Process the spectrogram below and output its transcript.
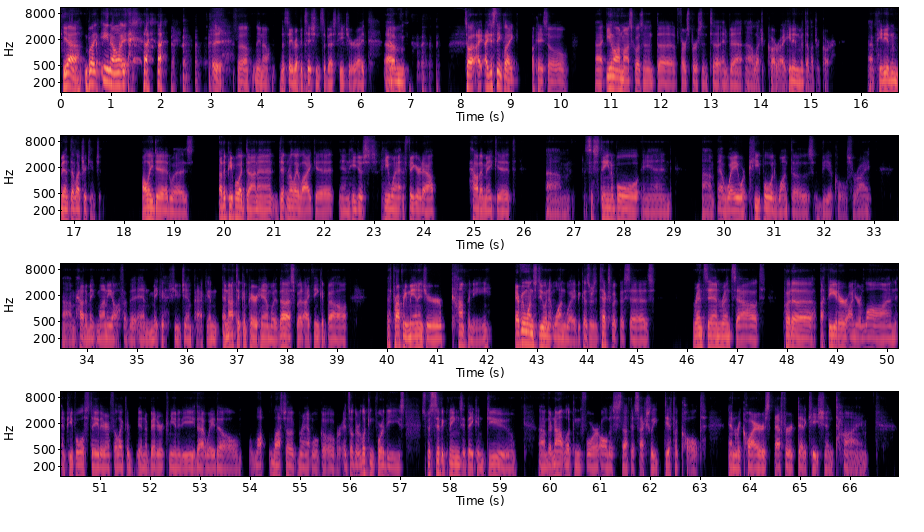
Yeah, but you know, it, eh, well, you know, let's say repetition's the best teacher, right? Um, so I, I just think like, okay, so uh, Elon Musk wasn't the first person to invent an electric car, right? He didn't invent the electric car. Um, he didn't invent the electric engine. All he did was other people had done it, didn't really like it, and he just he went and figured out how to make it um, sustainable and um, a way where people would want those vehicles, right? Um, how to make money off of it and make a huge impact. And and not to compare him with us, but I think about as property manager company, everyone's doing it one way because there's a textbook that says rents in, rents out, put a, a theater on your lawn and people will stay there and feel like they're in a better community. That way they'll lots of rent will go over. And so they're looking for these specific things that they can do. Um, they're not looking for all this stuff that's actually difficult and requires effort, dedication, time.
